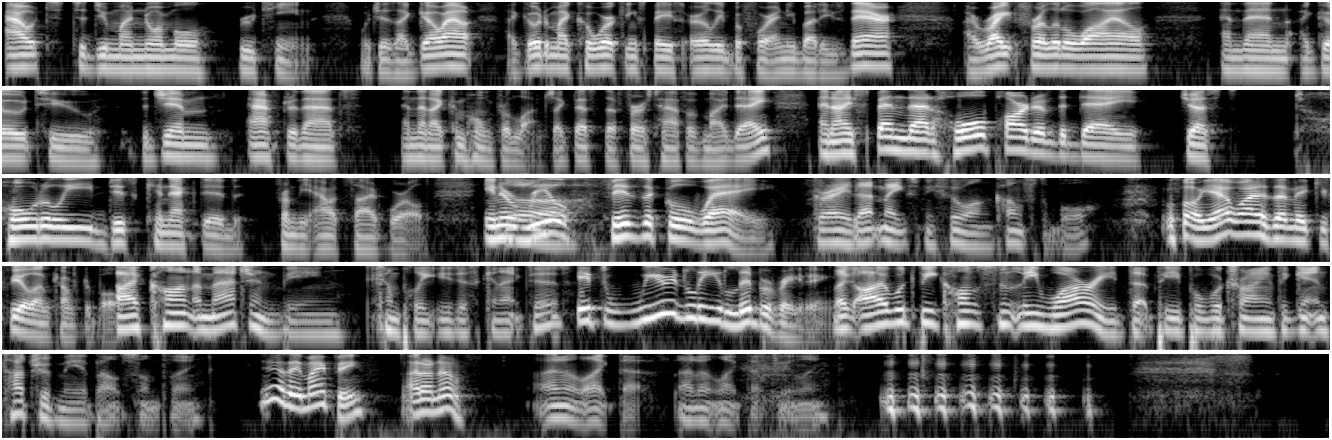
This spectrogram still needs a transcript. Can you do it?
out to do my normal routine, which is I go out, I go to my co working space early before anybody's there, I write for a little while, and then I go to the gym after that, and then I come home for lunch. Like that's the first half of my day. And I spend that whole part of the day just totally disconnected from the outside world in a Ugh. real physical way. Great, that makes me feel uncomfortable. well, yeah, why does that make you feel uncomfortable? I can't imagine being completely disconnected. It's weirdly liberating. Like I would be constantly worried that people were trying to get in touch with me about something. Yeah, they might be. I don't know. I don't like that. I don't like that feeling.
